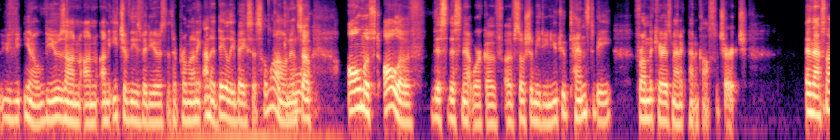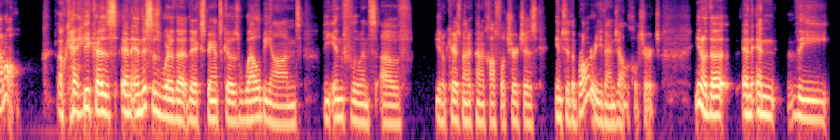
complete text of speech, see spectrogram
you know views on on on each of these videos that they're promoting on a daily basis alone. And so almost all of this this network of of social media and youtube tends to be from the charismatic pentecostal church. And that's not all. Okay. Because and and this is where the the expanse goes well beyond the influence of you know charismatic pentecostal churches into the broader evangelical church. You know the and and the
